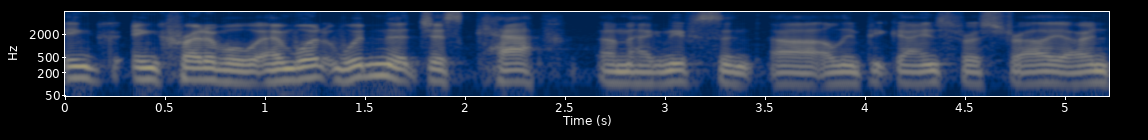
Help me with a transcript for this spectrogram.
Inc- incredible. And would, wouldn't it just cap a magnificent uh, Olympic Games for Australia? And,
